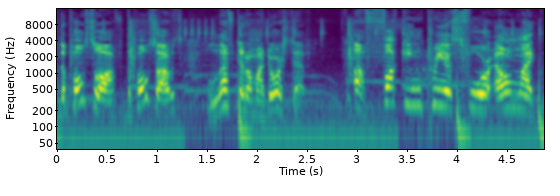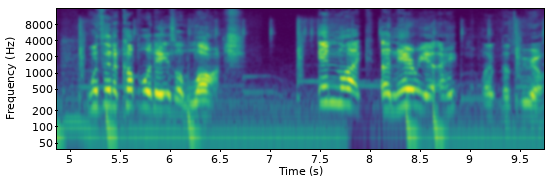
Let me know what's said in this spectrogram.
the post office, the post office left it on my doorstep. A fucking PS4 on like within a couple of days of launch, in like an area. I hate, let's be real.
